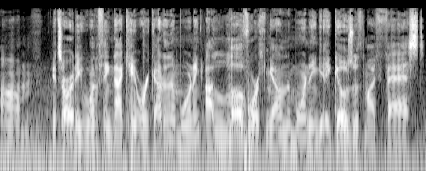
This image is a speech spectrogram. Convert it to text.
Um, it's already one thing that I can't work out in the morning. I love working out in the morning. It goes with my fast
